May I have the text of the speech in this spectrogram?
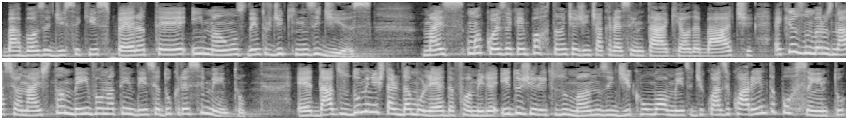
Barbosa disse que espera ter em mãos dentro de 15 dias. Mas uma coisa que é importante a gente acrescentar aqui ao debate é que os números nacionais também vão na tendência do crescimento. É, dados do Ministério da Mulher, da Família e dos Direitos Humanos indicam um aumento de quase 40%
